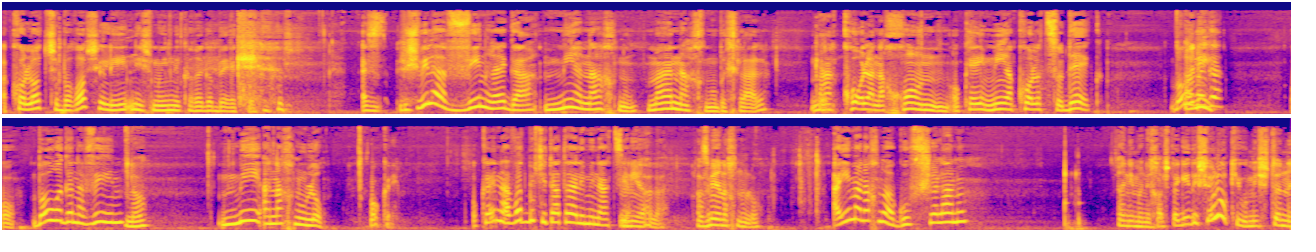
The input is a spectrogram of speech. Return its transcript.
הקולות שבראש שלי נשמעים לי כרגע באקו. אז בשביל להבין רגע מי אנחנו, מה אנחנו בכלל, כן. מה הקול הנכון, אוקיי? מי הקול הצודק, בואו. רגע... או, בואו רגע נבין לא. מי אנחנו לא. אוקיי. אוקיי? נעבוד בשיטת האלימינציה. יאללה. אז מי אנחנו לא? האם אנחנו הגוף שלנו? אני מניחה שתגידי שלא, כי הוא משתנה.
